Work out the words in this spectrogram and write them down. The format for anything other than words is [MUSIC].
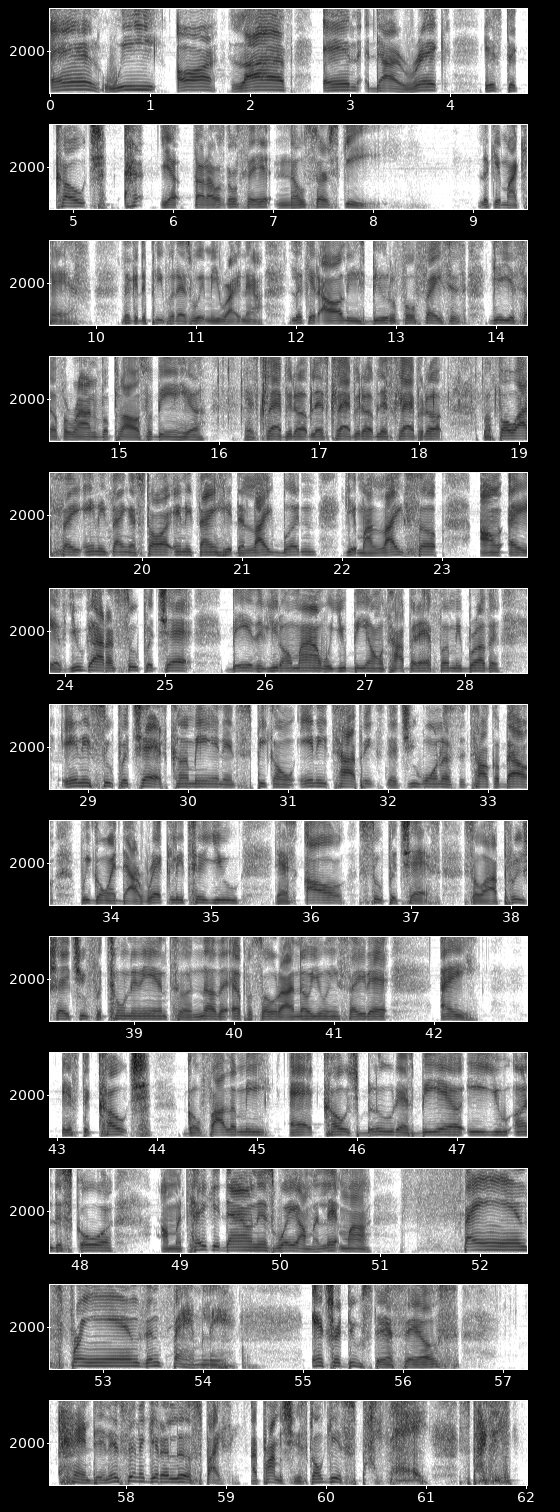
And we are live and direct. It's the coach. [COUGHS] yep, thought I was gonna say it. No sir ski. Look at my cast. Look at the people that's with me right now. Look at all these beautiful faces. Give yourself a round of applause for being here. Let's clap it up. Let's clap it up. Let's clap it up. Before I say anything and start anything, hit the like button. Get my likes up. Um, hey, if you got a super chat, Biz, if you don't mind, will you be on top of that for me, brother? Any super chats come in and speak on any topics that you want us to talk about. We going directly to you. That's all super chats. So I appreciate you for tuning in to another episode. I know you ain't say that. Hey, it's the coach. Go follow me at Coach Bleu. That's B L E U underscore. I'm gonna take it down this way. I'm gonna let my fans, friends, and family introduce themselves. And then it's gonna get a little spicy. I promise you, it's gonna get spicy. Spicy.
